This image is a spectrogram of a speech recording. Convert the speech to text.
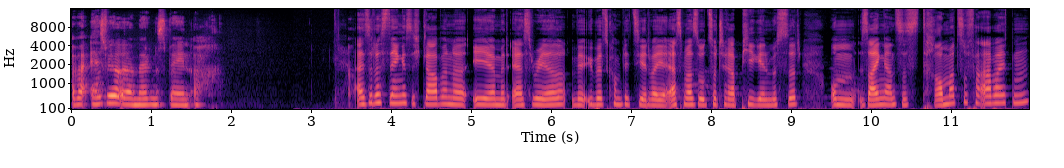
Aber Ezreal oder Magnus Bane, ach. Also das Ding ist, ich glaube, eine Ehe mit Ezreal wäre übelst kompliziert, weil ihr erstmal so zur Therapie gehen müsstet, um sein ganzes Trauma zu verarbeiten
